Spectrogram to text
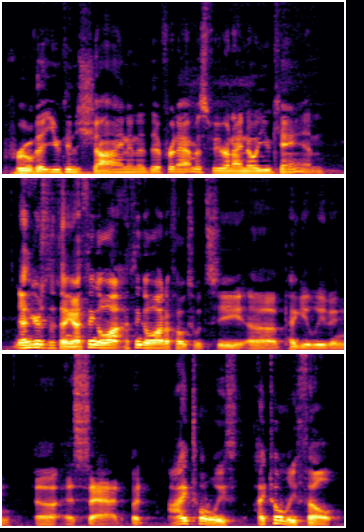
prove that you can shine in a different atmosphere, and I know you can." Now here's the thing. I think a lot. I think a lot of folks would see uh, Peggy leaving uh, as sad, but I totally, I totally felt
